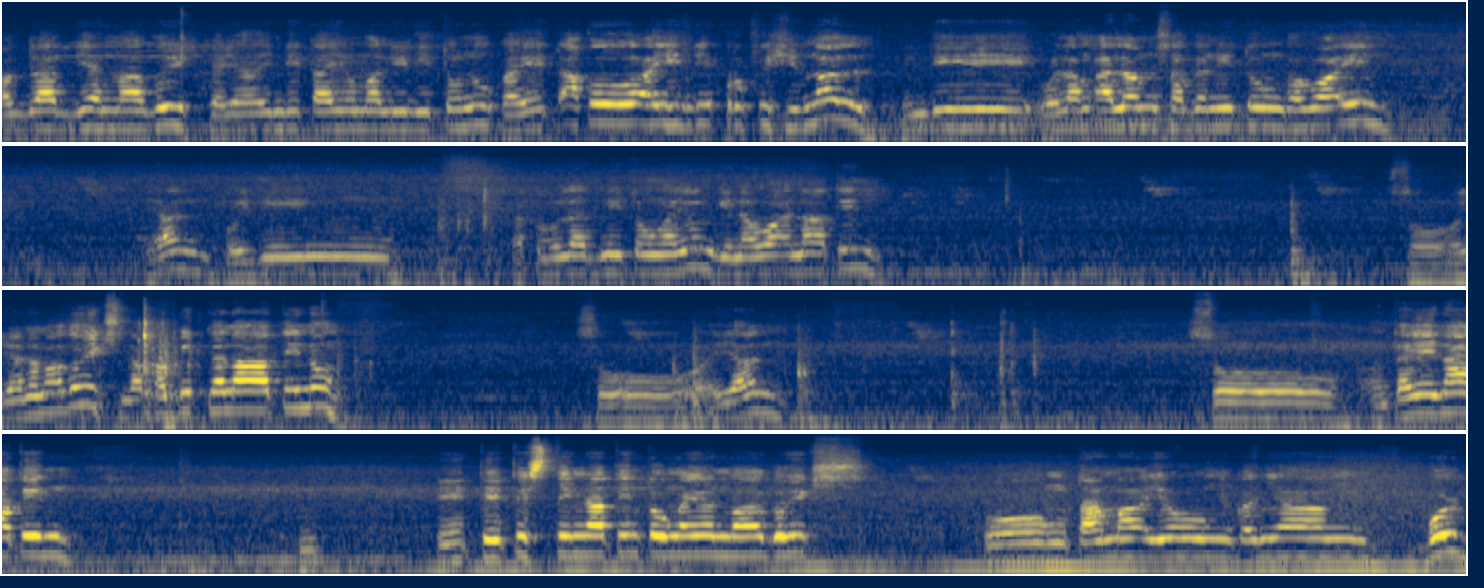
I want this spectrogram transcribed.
paglagyan mga guys kaya hindi tayo malilito no? Kahit ako ay hindi professional hindi walang alam sa ganitong gawain. Yan pwedeng katulad nito ngayon ginawa natin. So yan na mga guys nakabit na natin no So, ayan. So, antayin natin. Ititesting natin to ngayon mga gawiks. Kung tama yung kanyang board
